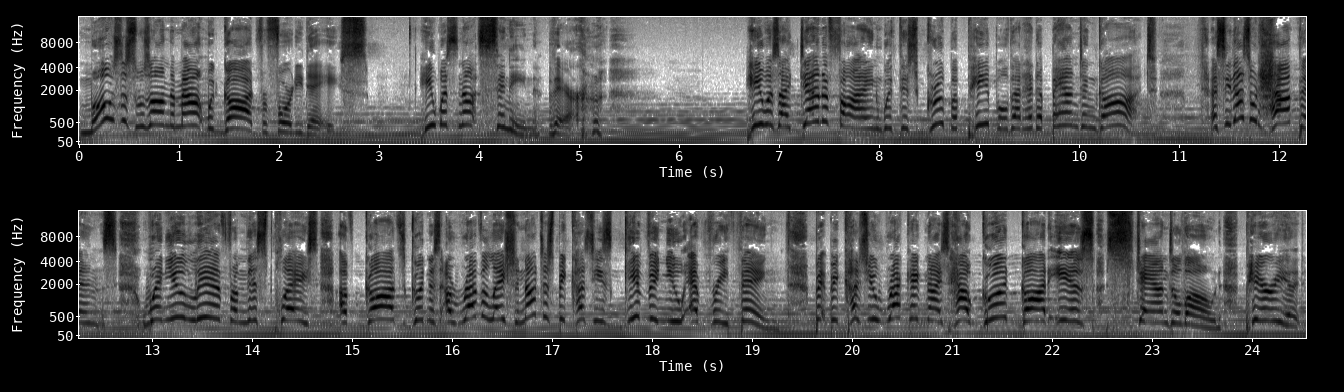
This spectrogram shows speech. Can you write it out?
Moses was on the mount with God for 40 days. He was not sinning there. he was identifying with this group of people that had abandoned God. And see, that's what happens when you live from this place of God's goodness, a revelation, not just because He's given you everything, but because you recognize how good God is standalone, period.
